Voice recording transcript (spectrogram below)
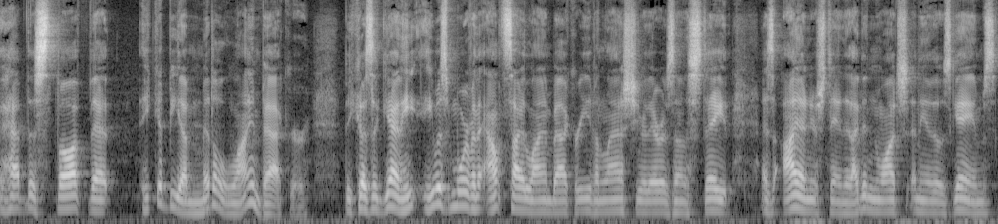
have this thought that he could be a middle linebacker because again he, he was more of an outside linebacker even last year at arizona state as i understand it i didn't watch any of those games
